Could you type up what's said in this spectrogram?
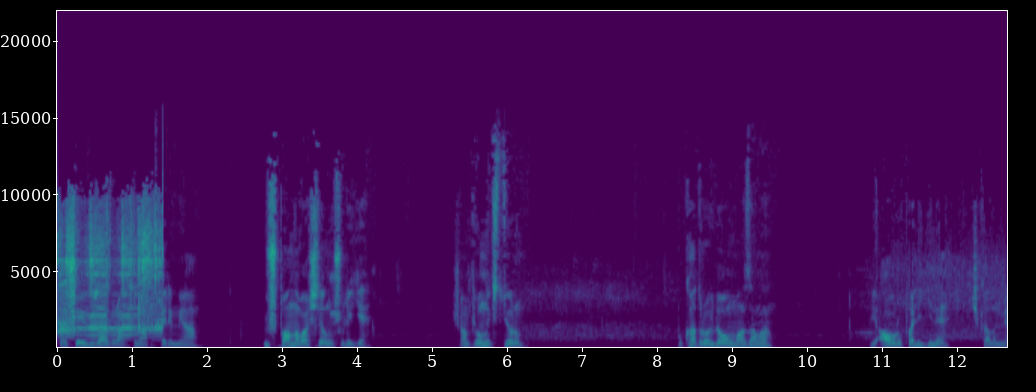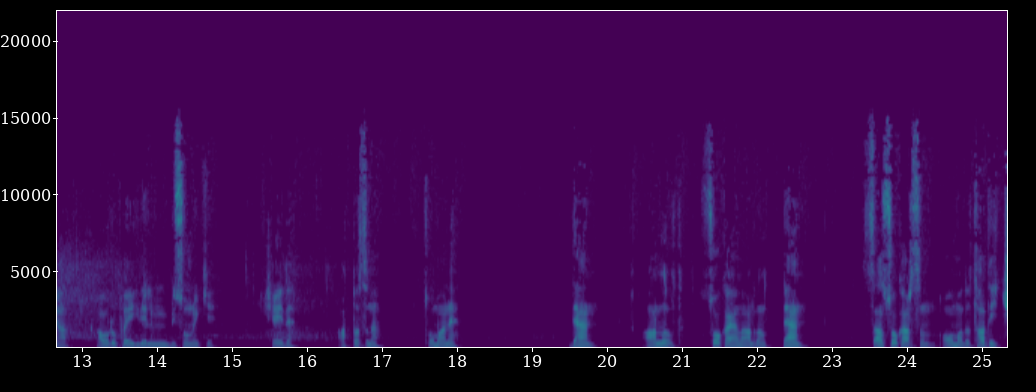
Köşeyi güzel bıraktın aferin ya. 3 puanla başlayalım şu lige. Şampiyonluk istiyorum. Bu kadroyla olmaz ama bir Avrupa Ligi'ne çıkalım ya. Avrupa'ya gidelim bir sonraki şeyde. At pasına. Tomane. Den. Arnold. Sok Arnold. Den. Sen sokarsın. Olmadı Tadic.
